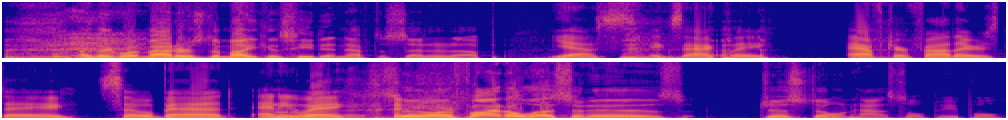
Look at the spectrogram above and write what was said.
I think what matters to Mike is he didn't have to set it up. Yes, exactly. After Father's Day. So bad. Anyway. Right. So our final lesson is just don't hassle people.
